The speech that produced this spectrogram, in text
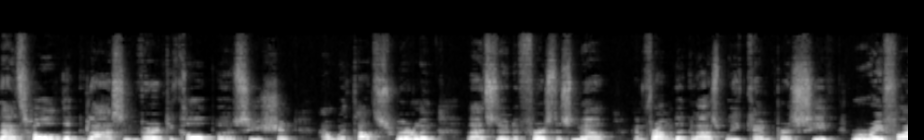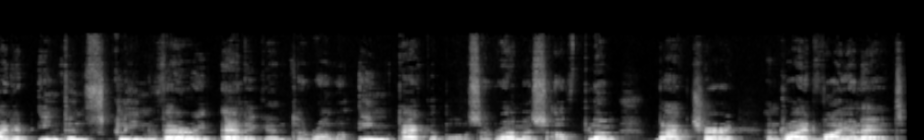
Let's hold the glass in vertical position and without swirling, let's do the first smell. And from the glass we can perceive refined, intense, clean, very elegant aroma, impeccable aromas of plum, black cherry, and dried violet.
